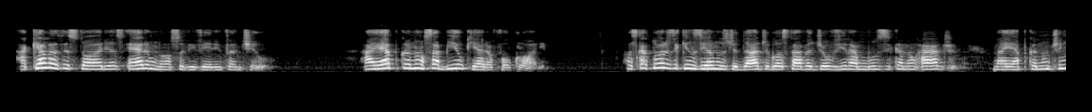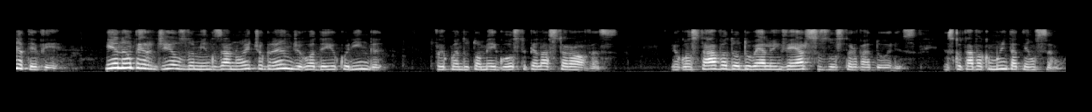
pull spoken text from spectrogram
Aquelas histórias eram nosso viver infantil. À época não sabia o que era folclore. Aos 14 e 15 anos de idade gostava de ouvir a música no rádio. Na época não tinha TV. E não perdia os domingos à noite o grande rodeio coringa. Foi quando tomei gosto pelas trovas. Eu gostava do duelo em versos dos trovadores. Escutava com muita atenção.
